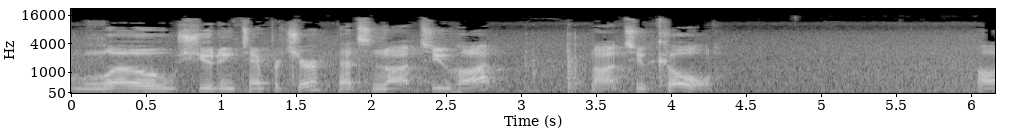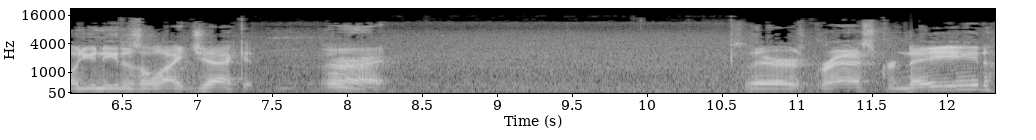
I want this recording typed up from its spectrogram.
low shooting temperature. That's not too hot, not too cold. All you need is a light jacket. All right. So there's grass grenade.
